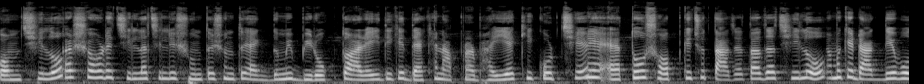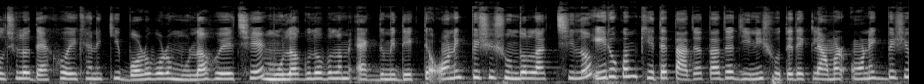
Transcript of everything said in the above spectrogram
কম ছিল। আর শহরে চিল্লা চিল্লি শুনতে শুনতে একদমই বিরক্ত। আর এইদিকে দেখেন আপনার ভাইয়া কি করছে? মানে এত সবকিছু তাজা তাজা ছিল। আমাকে ডাক দিয়ে বলছিল, দেখো এখানে কি বড় বড় মূলা হয়েছে। মূলাগুলো বললাম, একদমই দেখতে অনেক বেশি সুন্দর লাগছিল। এরকম খেতে তাজা তাজা জিনিস হতে দেখলে আমার অনেক বেশি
